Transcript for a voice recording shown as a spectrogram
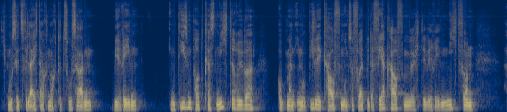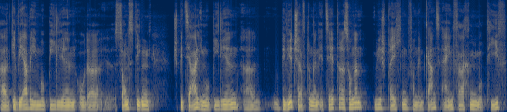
ich muss jetzt vielleicht auch noch dazu sagen, wir reden in diesem Podcast nicht darüber, ob man Immobilie kaufen und sofort wieder verkaufen möchte. Wir reden nicht von äh, Gewerbeimmobilien oder sonstigen Spezialimmobilien, äh, Bewirtschaftungen etc., sondern wir sprechen von dem ganz einfachen Motiv,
